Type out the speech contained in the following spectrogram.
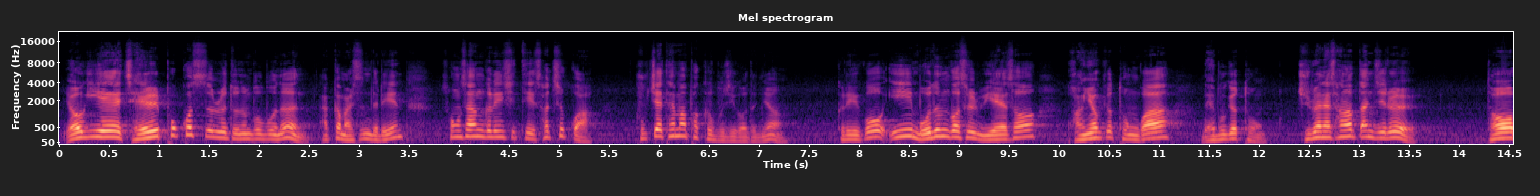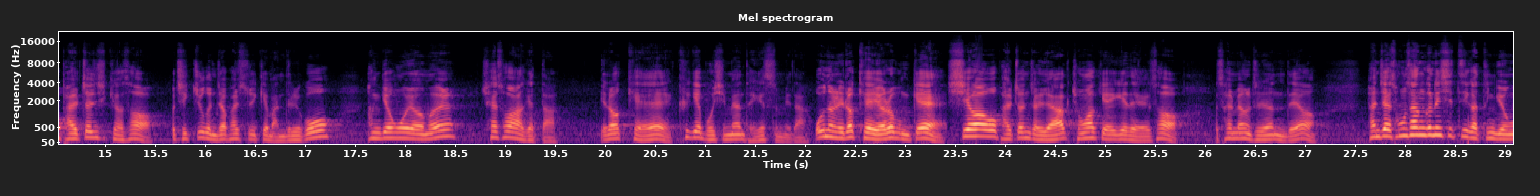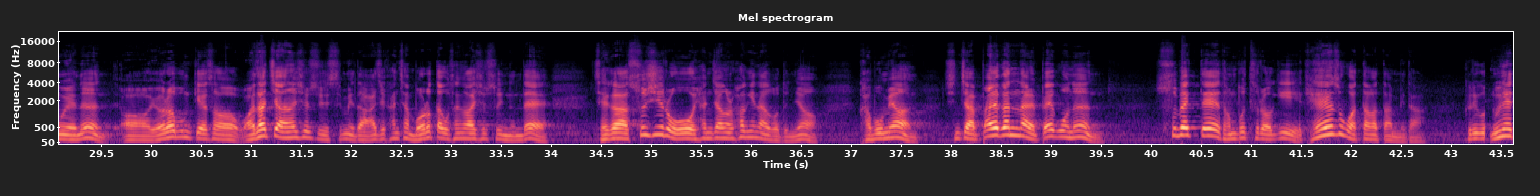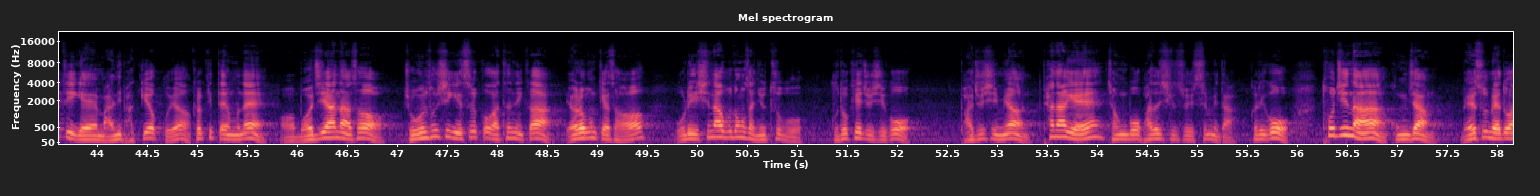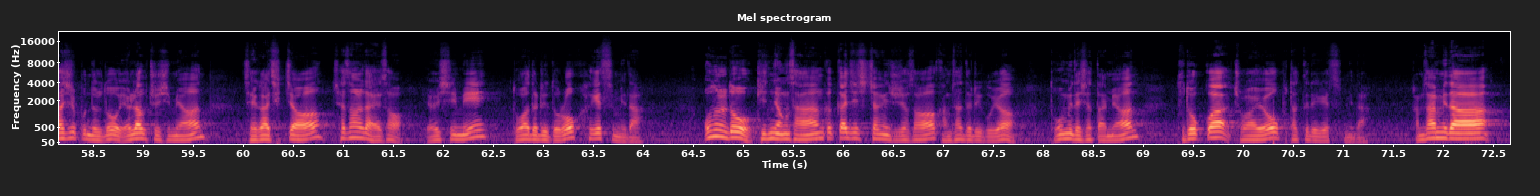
여기에 제일 포커스를 두는 부분은 아까 말씀드린 송산 그린시티 서측과 국제 테마파크 부지거든요. 그리고 이 모든 것을 위해서 광역교통과 내부교통, 주변의 산업단지를 더 발전시켜서 직주 근접할 수 있게 만들고 환경오염을 최소화하겠다. 이렇게 크게 보시면 되겠습니다. 오늘 이렇게 여러분께 시와호 발전 전략 종합 계획에 대해서 설명을 드렸는데요. 현재 송산 그린시티 같은 경우에는 어, 여러분께서 와닿지 않으실 수 있습니다. 아직 한참 멀었다고 생각하실 수 있는데 제가 수시로 현장을 확인하거든요. 가보면 진짜 빨간 날 빼고는 수백 대의 덤프 트럭이 계속 왔다 갔다 합니다. 그리고 눈에 띄게 많이 바뀌었고요. 그렇기 때문에 어, 머지않아서 좋은 소식이 있을 것 같으니까 여러분께서 우리 신화부동산 유튜브 구독해 주시고 봐주시면 편하게 정보 받으실 수 있습니다. 그리고 토지나 공장 매수 매도 하실 분들도 연락 주시면 제가 직접 최선을 다해서 열심히 도와드리도록 하겠습니다. 오늘도 긴 영상 끝까지 시청해 주셔서 감사드리고요. 도움이 되셨다면 구독과 좋아요 부탁드리겠습니다. 감사합니다.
